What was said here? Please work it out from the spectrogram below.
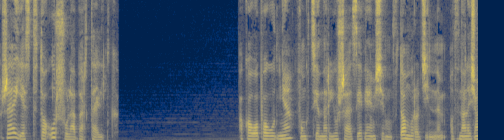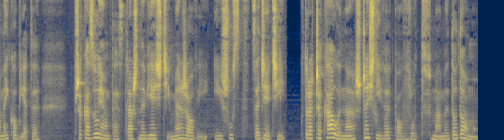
że jest to Urszula Bartelik. Około południa funkcjonariusze zjawiają się w domu rodzinnym odnalezionej kobiety, przekazują te straszne wieści mężowi i szóstce dzieci, które czekały na szczęśliwy powrót mamy do domu.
